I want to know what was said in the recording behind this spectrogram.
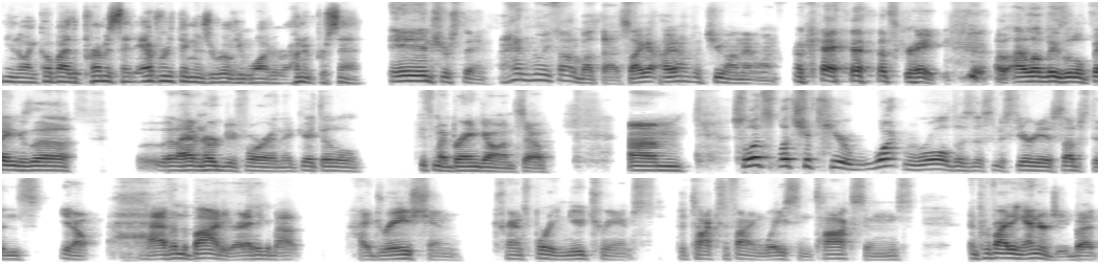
you know I go by the premise that everything is really mm-hmm. water, 100%. Interesting. I hadn't really thought about that, so I got I have to chew on that one. Okay, that's great. I, love these little things uh, that I haven't heard before, and they get the little gets my brain going. So, um, so let's let's shift here. What role does this mysterious substance, you know, have in the body? Right. I think about hydration, transporting nutrients, detoxifying waste and toxins, and providing energy. But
